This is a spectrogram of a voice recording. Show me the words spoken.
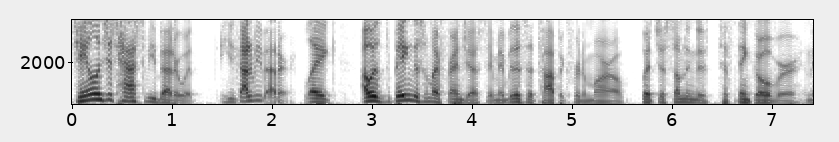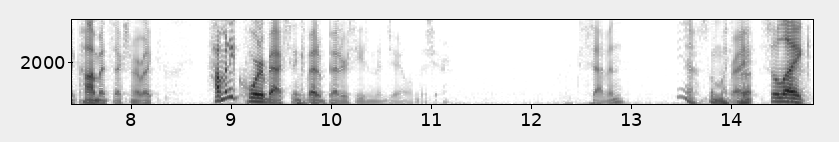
Jalen just has to be better with. He's got to be better. Like I was debating this with my friend yesterday. Maybe this is a topic for tomorrow, but just something to, to think over in the comment section. Like, how many quarterbacks do you think have had a better season than Jalen this year? Seven, Yeah, something like right? that. So like,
